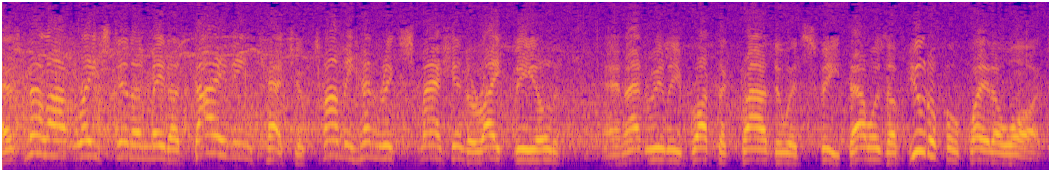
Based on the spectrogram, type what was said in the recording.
as Mel Ott raced in and made a diving catch of Tommy Henrich's smash into right field, and that really brought the crowd to its feet. That was a beautiful play to watch.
